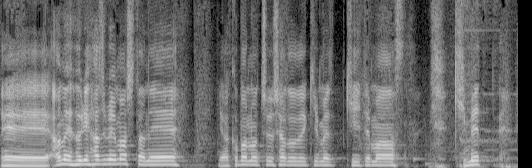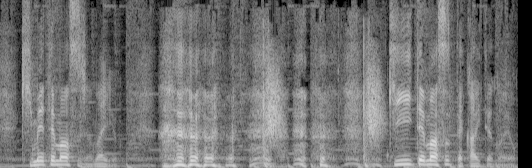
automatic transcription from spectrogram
えー雨降り始めましたね。役場の駐車場で決め聞いてます。決め決めてますじゃないよ。聞いてますって書いてんのよ。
